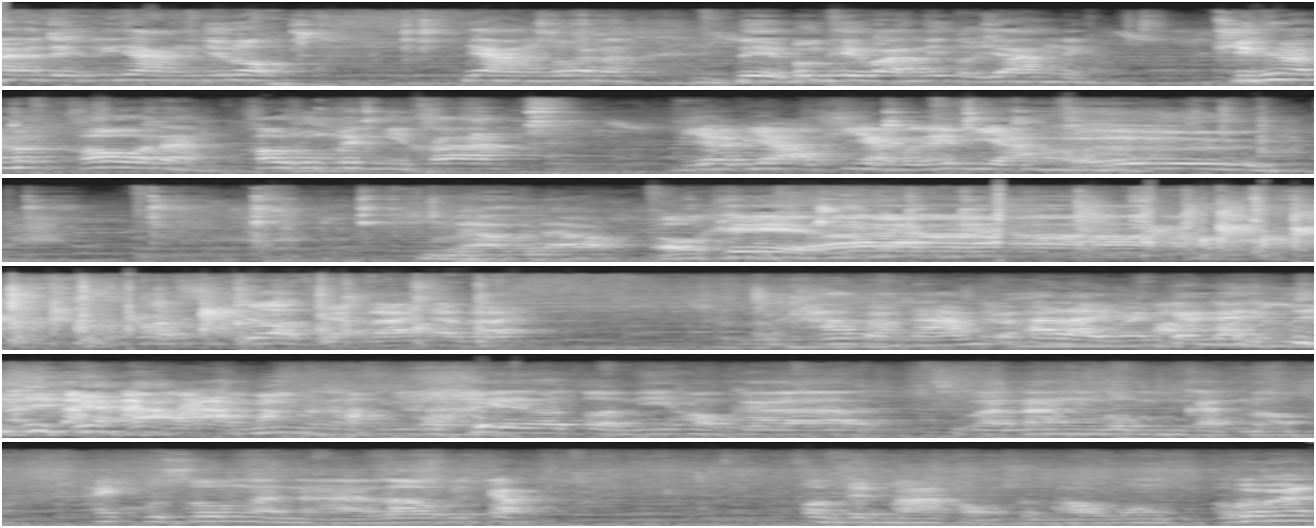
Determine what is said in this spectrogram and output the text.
นะเด็กคือยังอยู่เนาะ ยังก็นะเด็กบางเทวันนี่ตัวอยางนี่กินให้มันมัดเข้าน่ะเข้าทุกเม็ดมีค่าเบียร์เบียร์เอาเขียงมาเล่นเบียร์เออแล้วแล้วโอเคอ่าสุดยอดจัดได้จัดได้ข้าวกับน้ำก็อะไรเหมือนกันนะโอเคเราตอนนี้เราก็ชิมานั่งลมกันเนาะให้ครูส่งกันนะเล่าเกี่ยวกับความเป็นมาของสนเผ่ามงเอาไปเป็น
